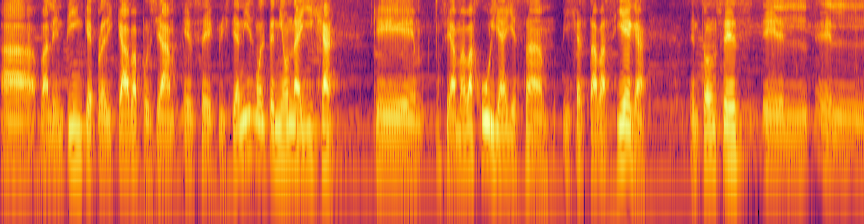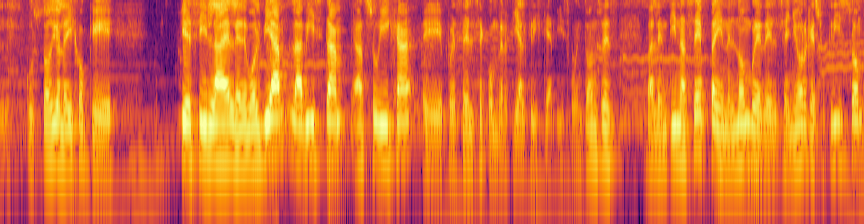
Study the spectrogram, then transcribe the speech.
a Valentín que predicaba pues ya ese cristianismo. Él tenía una hija que se llamaba Julia y esa hija estaba ciega. Entonces el custodio le dijo que, que si la, le devolvía la vista a su hija, eh, pues él se convertía al cristianismo. Entonces Valentín acepta y en el nombre del Señor Jesucristo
